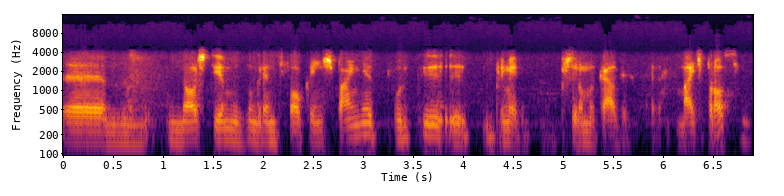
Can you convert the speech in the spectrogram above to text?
um, nós temos um grande foco em Espanha porque, primeiro, por ser um mercado mais próximo,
